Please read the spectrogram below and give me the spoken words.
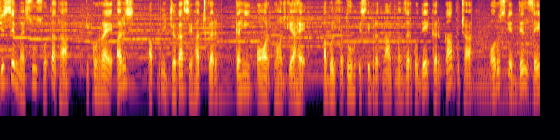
جس سے محسوس ہوتا تھا کہ قرہ ارض اپنی جگہ سے ہٹ کر کہیں اور پہنچ گیا ہے۔ ابو الفتوح اس عبرتناک منظر کو دیکھ کر کانپ اٹھا اور اس کے دل سے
